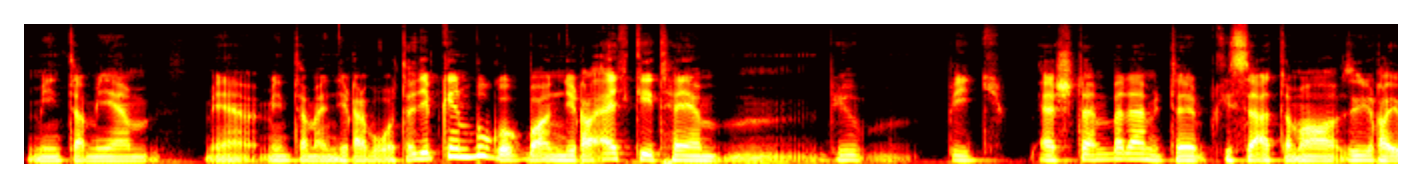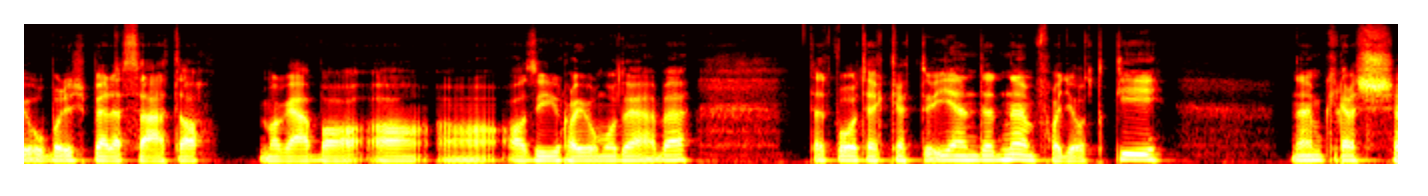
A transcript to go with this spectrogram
mint amilyen mint amennyire volt. Egyébként bugokban annyira egy-két helyen így estem bele, mint kiszálltam az űrhajóból, és beleszállt a, magába a, a, az űrhajó modellbe, tehát volt egy-kettő ilyen, de nem fagyott ki, nem crash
